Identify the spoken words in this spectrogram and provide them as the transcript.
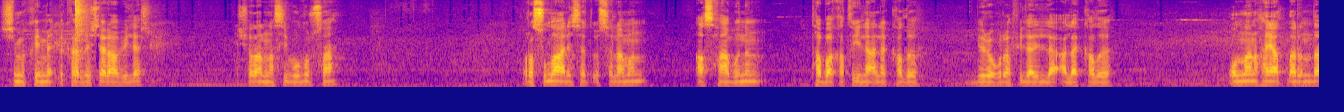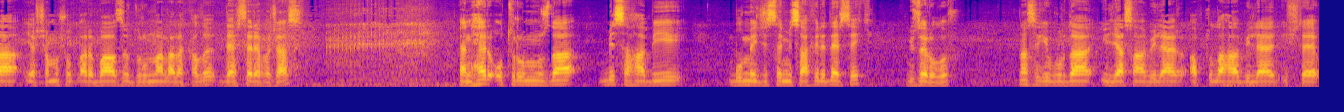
Şimdi kıymetli kardeşler, abiler, inşallah nasip olursa Resulullah Aleyhisselatü Vesselam'ın ashabının tabakatıyla alakalı, biyografileriyle alakalı, onların hayatlarında yaşamış oldukları bazı durumlarla alakalı dersler yapacağız. Yani her oturumumuzda bir sahabeyi bu meclise misafir edersek güzel olur. Nasıl ki burada İlyas abiler, Abdullah abiler, işte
